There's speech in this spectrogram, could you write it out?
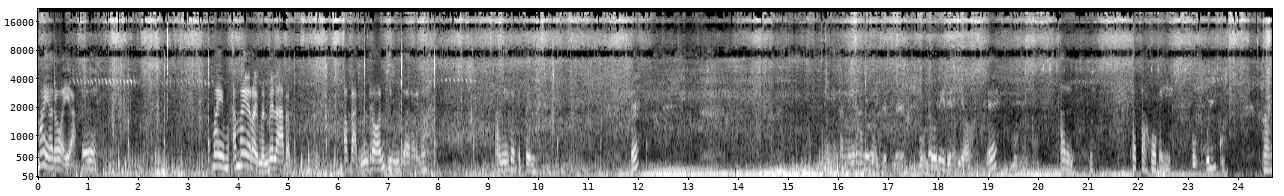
ไม่อร่อยอะ่ะ เออ ไม่อ่ะไม่อร่อยเหมือนเวลาแบบ อากาศมันร้อนกินมันจะอร่อยเนอะอันนี้ก็จะเป็น เอ๊ะทางนี้นะเพื่อน いいですね。もうなん ผู้ か、 ดีเดียวเอ๊ะ もうなんか、 ある取った方がいいお、これ一個 รอไป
